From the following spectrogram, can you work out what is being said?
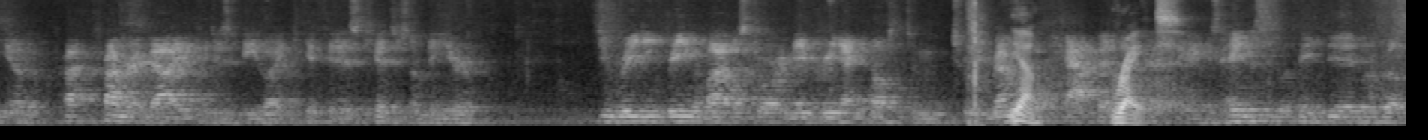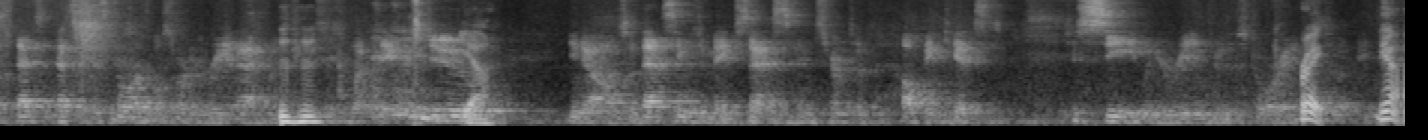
you know, the pri- primary value could just be like, if it is kids or something, you're, you're reading, reading a Bible story, maybe reenacting helps them to, to remember Yeah, what happened. right. that. Say, hey, this is what they did, that's, that's a historical sort of reenactment, Mhm. this is what they would do. Yeah. You know, so that seems to make sense in terms of helping kids to see when you're reading through the story. Right, yeah.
